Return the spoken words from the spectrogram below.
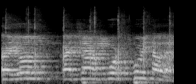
rajon ka qenë kurt kujtave.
